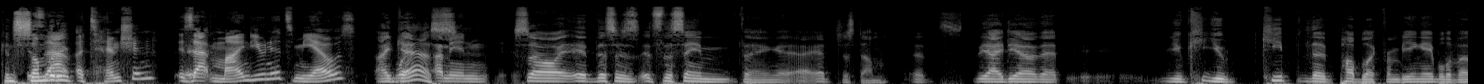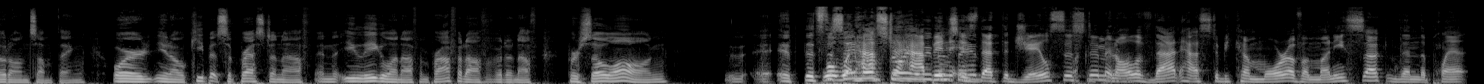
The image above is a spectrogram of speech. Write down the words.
Can somebody? Is that attention? Is that mind units? Meows? I What- guess. I mean, so it, this is it's the same thing. It- It's just dumb. It's the idea that you you keep the public from being able to vote on something, or you know, keep it suppressed enough and illegal enough and profit off of it enough for so long. It, it's the well, same what has to that happen is that the jail system and all of that has to become more of a money suck than the plant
